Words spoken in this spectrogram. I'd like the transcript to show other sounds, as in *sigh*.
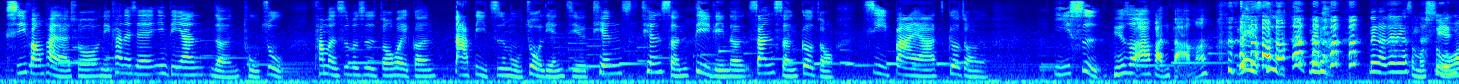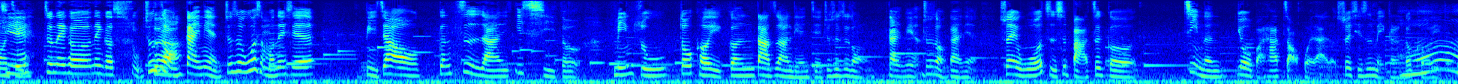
西方派来说，你看那些印第安人土著，他们是不是都会跟大地之母做连接？天天神地灵的山神各种祭拜啊，各种仪式。你是说阿凡达吗？*laughs* 类似那个那个那那个什么树，我忘记，就那棵那个树，就是这种概念。就是为什么那些比较跟自然一起的？民族都可以跟大自然连接，就是这种概念，就是这种概念。所以我只是把这个技能又把它找回来了。所以其实每个人都可以的。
